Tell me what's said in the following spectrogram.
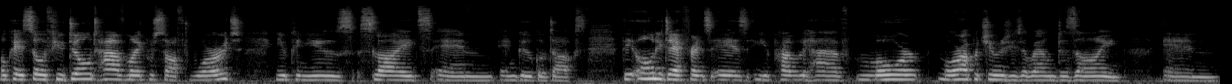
Okay, so if you don't have Microsoft Word you can use slides in, in Google Docs. The only difference is you probably have more more opportunities around design in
